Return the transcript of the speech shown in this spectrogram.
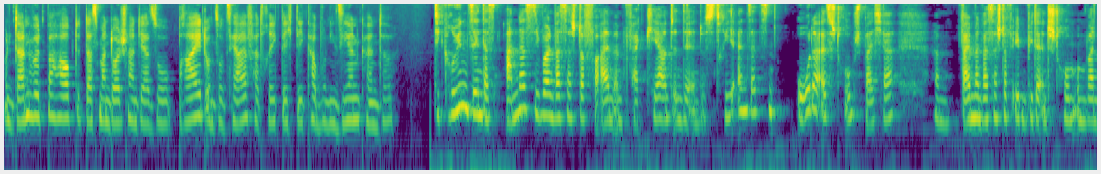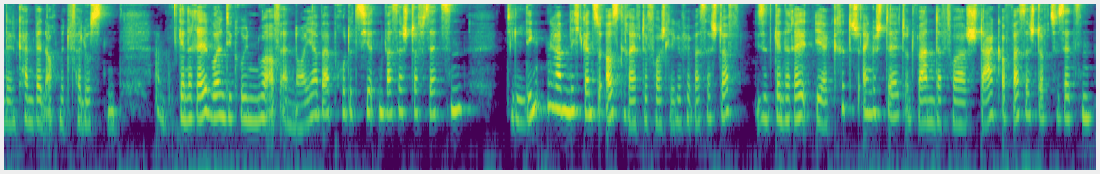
Und dann wird behauptet, dass man Deutschland ja so breit und sozialverträglich dekarbonisieren könnte. Die Grünen sehen das anders. Sie wollen Wasserstoff vor allem im Verkehr und in der Industrie einsetzen oder als Stromspeicher, ähm, weil man Wasserstoff eben wieder in Strom umwandeln kann, wenn auch mit Verlusten. Ähm, generell wollen die Grünen nur auf erneuerbar produzierten Wasserstoff setzen. Die Linken haben nicht ganz so ausgereifte Vorschläge für Wasserstoff. Die sind generell eher kritisch eingestellt und warnen davor, stark auf Wasserstoff zu setzen.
